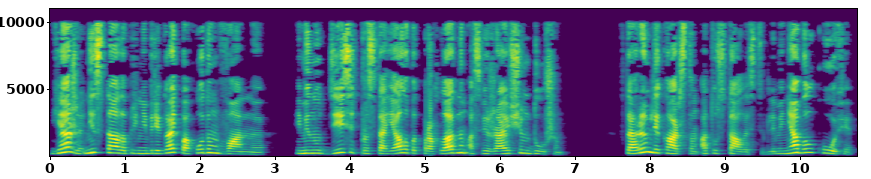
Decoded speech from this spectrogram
Я же не стала пренебрегать походом в ванную и минут десять простояла под прохладным освежающим душем. Вторым лекарством от усталости для меня был кофе,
